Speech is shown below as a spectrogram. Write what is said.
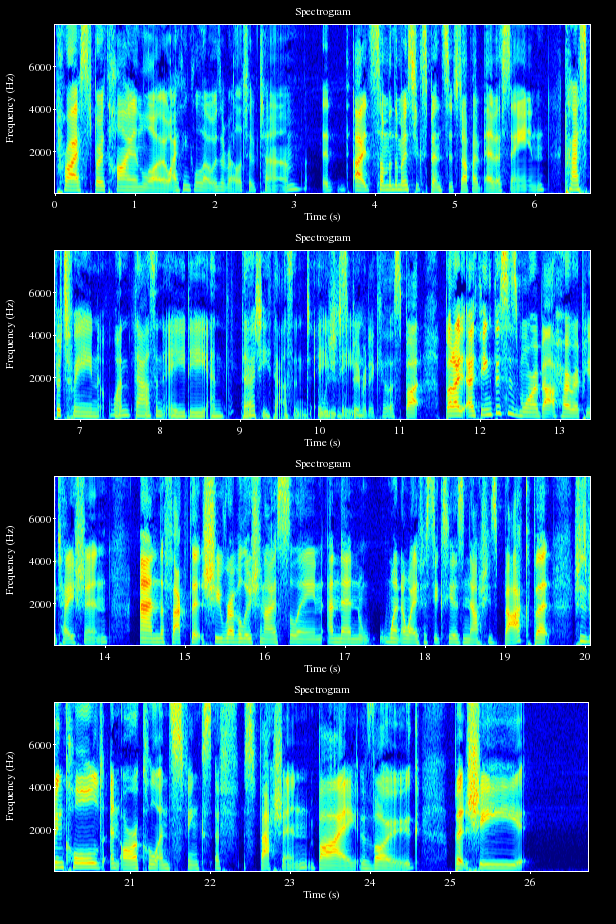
priced both high and low. I think low is a relative term. It, I, some of the most expensive stuff I've ever seen, Priced between 1,080 and 30,000 AED. which is a bit ridiculous. But but I, I think this is more about her reputation and the fact that she revolutionized Celine and then went away for six years and now she's back. But she's been called an oracle and sphinx of fashion by Vogue. But she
